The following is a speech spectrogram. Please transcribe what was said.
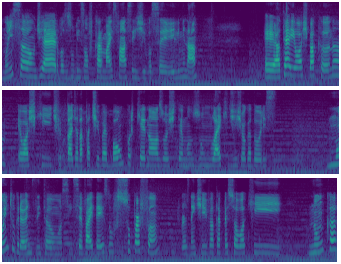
munição, de ervas, os zumbis vão ficar mais fáceis de você eliminar. É, até aí eu acho bacana. Eu acho que dificuldade adaptativa é bom porque nós hoje temos um leque de jogadores muito grandes. Então, assim, você vai desde o super fã de Resident Evil até a pessoa que nunca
